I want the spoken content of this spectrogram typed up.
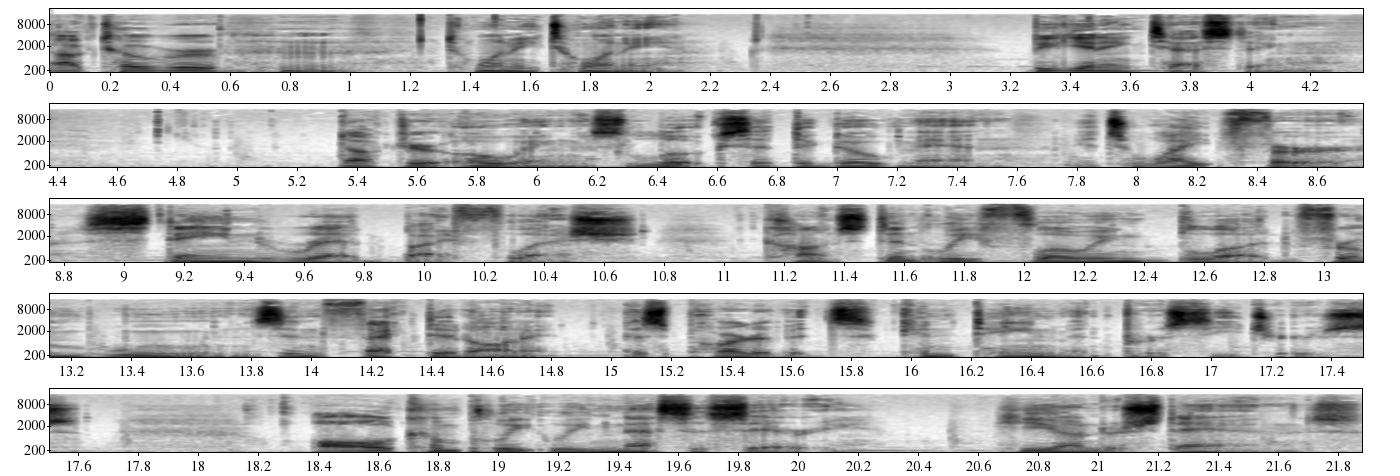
October 2020. Hmm, Beginning testing. Dr. Owings looks at the goat man, its white fur stained red by flesh, constantly flowing blood from wounds infected on it as part of its containment procedures. All completely necessary. He understands.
